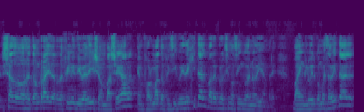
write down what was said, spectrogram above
el- Shadow of the Tomb Raider Definitive Edition va a llegar en formato físico y digital para el próximo 5 de noviembre. Va a incluir, como es habitual,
